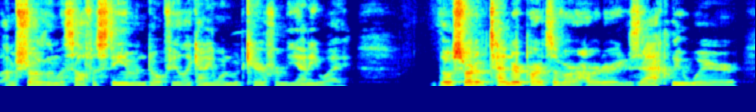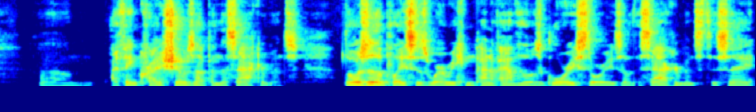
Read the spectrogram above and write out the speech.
I'm struggling with self esteem and don't feel like anyone would care for me anyway? Those sort of tender parts of our heart are exactly where um, I think Christ shows up in the sacraments those are the places where we can kind of have those glory stories of the sacraments to say,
